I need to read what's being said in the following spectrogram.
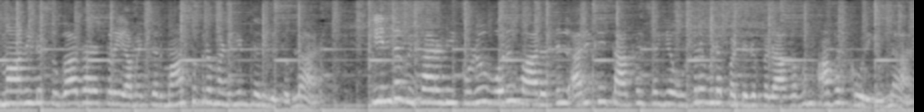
மாநில சுகாதாரத்துறை அமைச்சர் மா சுப்பிரமணியன் தெரிவித்துள்ளார். இந்த விசாரணை குழு ஒரு வாரத்தில் அறிக்கை தாக்கல் செய்ய உத்தரவிடப்பட்டிருப்பதாகவும் அவர் கூறியுள்ளார்.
